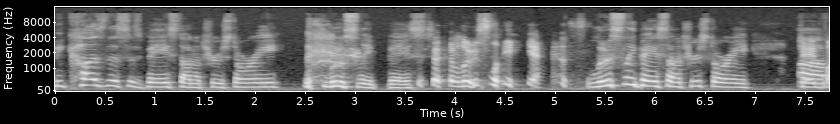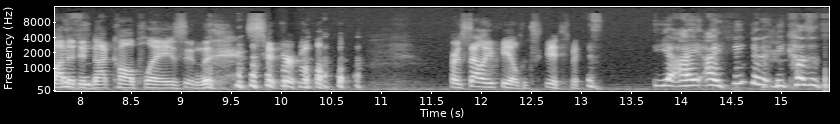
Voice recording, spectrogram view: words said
because this is based on a true story, loosely based, Loosely, yes. loosely based on a true story. Jane um, Fonda think- did not call plays in the Super Bowl. or Sally Field, excuse me. yeah i i think that it, because it's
